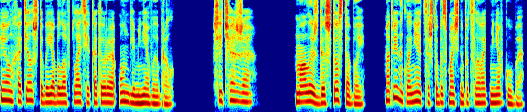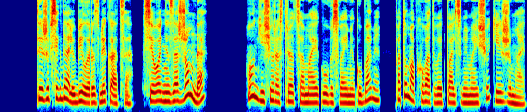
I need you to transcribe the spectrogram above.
и он хотел, чтобы я была в платье, которое он для меня выбрал. Сейчас же... «Малыш, да что с тобой?» Матвей наклоняется, чтобы смачно поцеловать меня в губы. «Ты же всегда любила развлекаться. Сегодня зажжем, да?» Он еще раз трется о мои губы своими губами, потом обхватывает пальцами мои щеки и сжимает.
